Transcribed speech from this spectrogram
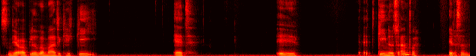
sådan jeg oplevede, hvor meget det kan give at, øh, at give noget til andre. Eller sådan.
